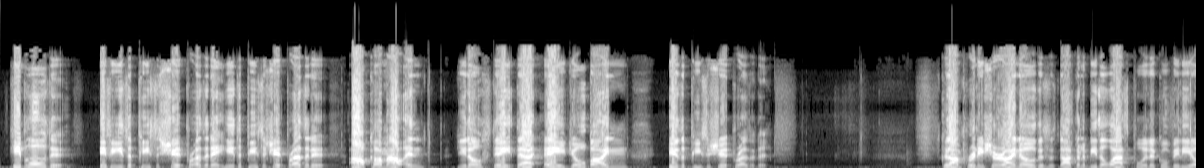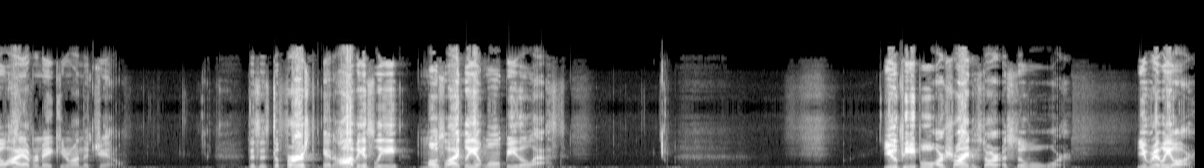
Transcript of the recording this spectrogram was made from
he blows it. If he's a piece of shit president, he's a piece of shit president. I'll come out and, you know, state that, hey, Joe Biden is a piece of shit president. Because I'm pretty sure I know this is not going to be the last political video I ever make here on the channel. This is the first, and obviously, most likely it won't be the last. You people are trying to start a civil war. You really are.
